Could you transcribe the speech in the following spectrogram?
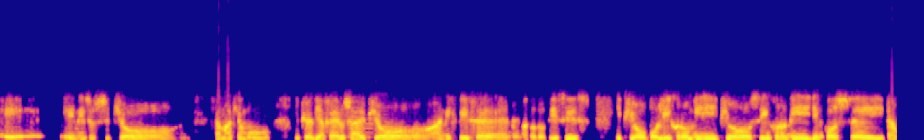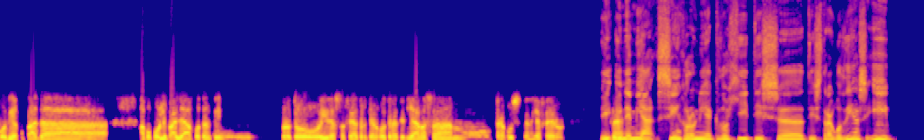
ε, είναι ίσως η πιο, στα μάτια μου η πιο ενδιαφέρουσα, η πιο ανοιχτή σε νοηματοδοτήσεις, η πιο πολύχρωμη, η πιο σύγχρονη, γενικώς η τραγωδία που πάντα από πολύ παλιά, από όταν την πρώτο είδα στο θέατρο και αργότερα τη διάβασα, μου τραβούσε το ενδιαφέρον. Ναι. Είναι μια σύγχρονη εκδοχή της, της τραγωδίας ή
